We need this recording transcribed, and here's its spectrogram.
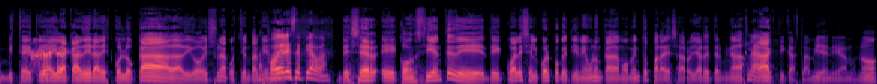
viste, que hay la cadera descolocada, digo, es una cuestión también... Los poderes se pierden. De ser eh, consciente de, de cuál es el cuerpo que tiene uno en cada momento para desarrollar determinadas prácticas también, digamos, ¿no?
